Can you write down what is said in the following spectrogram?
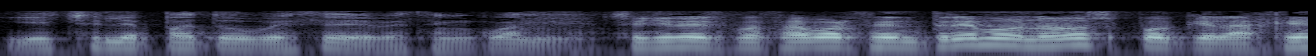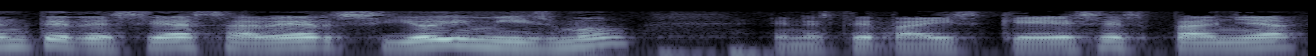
y échele pato VC de vez en cuando. Señores, por favor, centrémonos porque la gente desea saber si hoy mismo, en este país que es España,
